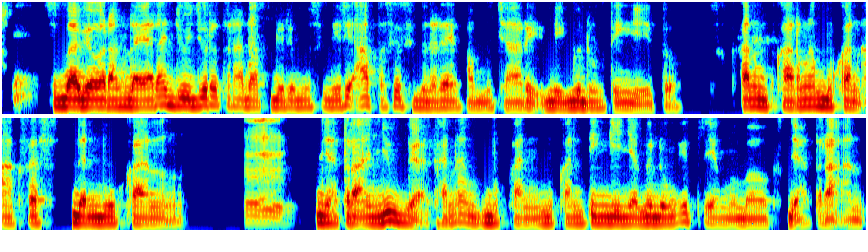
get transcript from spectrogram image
sebagai orang daerah jujur terhadap dirimu sendiri apa sih sebenarnya yang kamu cari di gedung tinggi itu kan karena bukan akses dan bukan hmm. kesejahteraan juga karena bukan bukan tingginya gedung itu yang membawa kesejahteraan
